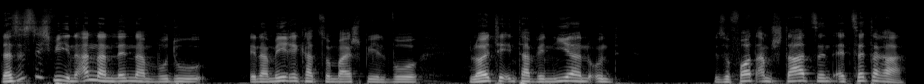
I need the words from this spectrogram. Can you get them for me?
Das ist nicht wie in anderen Ländern, wo du in Amerika zum Beispiel, wo Leute intervenieren und sofort am Start sind, etc.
